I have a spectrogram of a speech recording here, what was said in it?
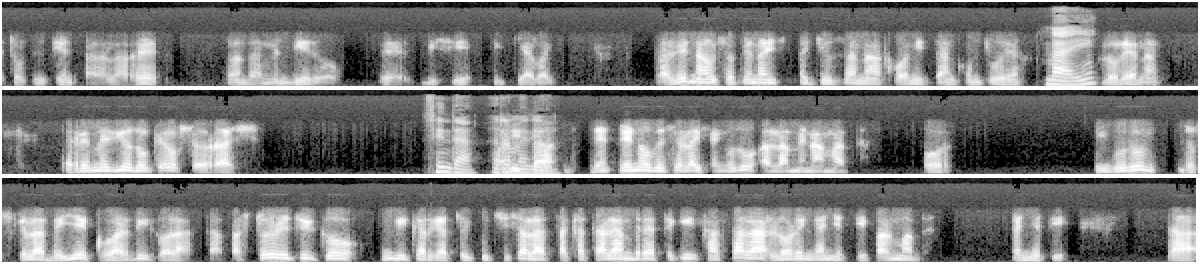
etortzen zien alarre, da mendiero, e, bizi ikia bai. Eta lehen hau esaten aiz, aitu zana, Juanitan kontua, Bai, Loreanak. Erremedio doke oso erraz. Zinda, Juanita, erremedio. den- deno bezala izango du, alamen amat, hor, ingurun, dozkela behieko ardikola, eta pastor elektriko ungi kargatu ikutsi zala, eta katalan beratekin jazala, loren gaineti, palma gaineti. Eta,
